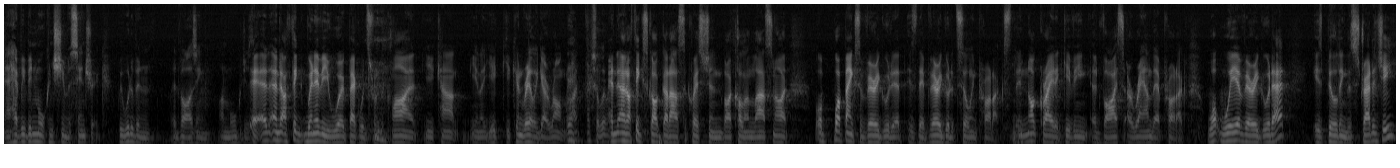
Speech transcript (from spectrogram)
Now, had we been more consumer-centric, we would have been advising on mortgages. Yeah, and, and, I think whenever you work backwards from the client, you can't, you know, you, you can rarely go wrong, right? Yeah, absolutely. And, and I think Scott got asked the question by Colin last night. Well, what banks are very good at is they're very good at selling products. Mm-hmm. They're not great at giving advice around that product. What we are very good at is building the strategy,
